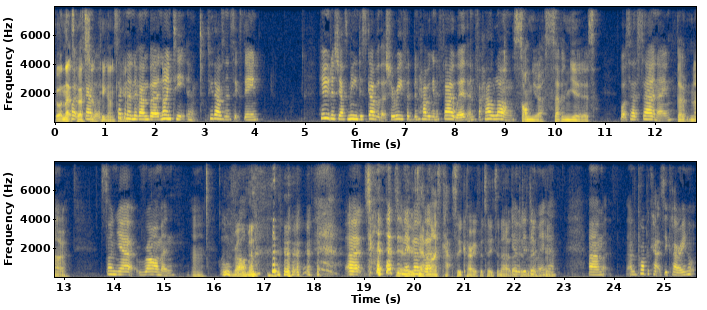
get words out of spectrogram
Go on, next Quite question. scandal. Keep going. Second of November 19, uh, 2016. Who does Yasmin discover that Sharif had been having an affair with and for how long? Sonia, seven years. What's her surname? Don't know. Sonia Rahman. Uh, I oh, love ramen. Uh, to Yeah, we did have a November. nice katsu curry for tea tonight, though, yeah, we didn't did, didn't we? Yeah. Yeah. Um, and proper katsu curry, not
